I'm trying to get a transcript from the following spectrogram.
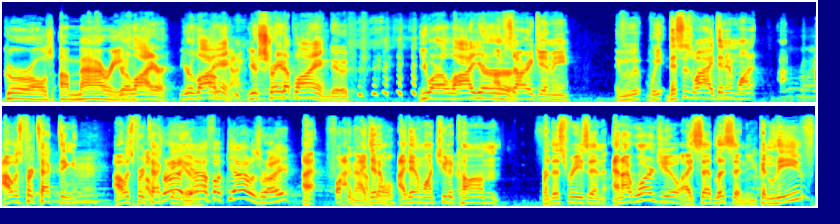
girls. I'm married. You're a liar. You're lying. Okay. You're straight up lying, dude. you are a liar. I'm sorry, Jimmy. If We, we, this is why I didn't want. I, I was protecting. I was I was protecting right. you. Yeah, fuck yeah, I was right. I, Fucking I, I didn't. I didn't want you to come for this reason, and I warned you. I said, "Listen, you can leave."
